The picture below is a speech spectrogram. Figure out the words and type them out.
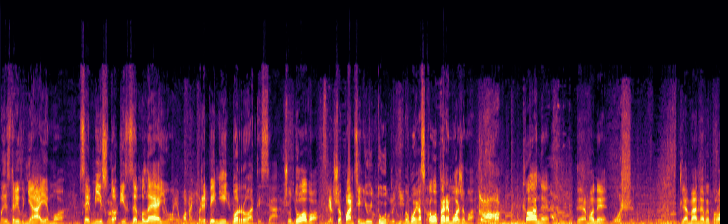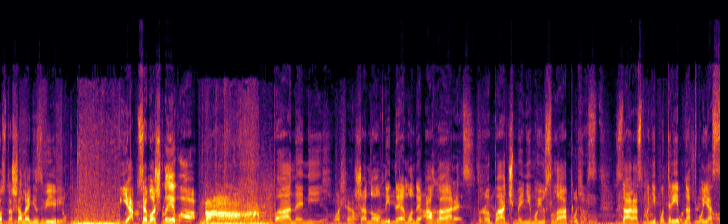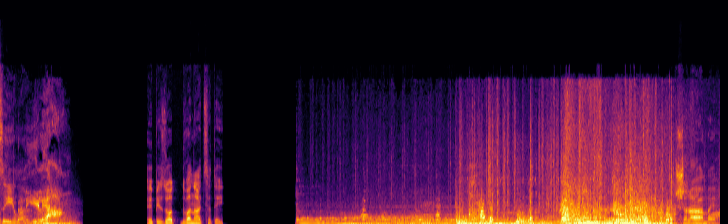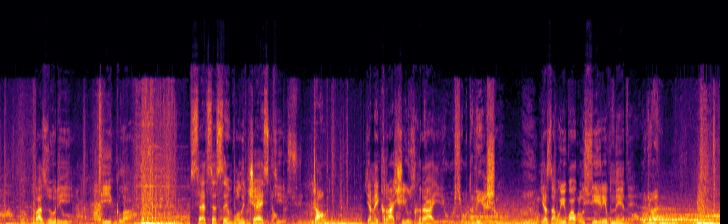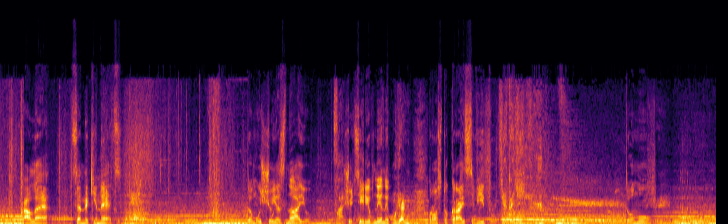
Ми зрівняємо це місто із землею. Припиніть боротися. Чудово! Якщо пан Цінюй тут, ми обов'язково переможемо. Пане! Демони! Для мене ви просто шалені звірі. Як це можливо? Пане мій, шановний демоне Агарес, пробач мені мою слабкість. Зараз мені потрібна твоя сила. Епізод 12 Шрами, пазурі, ікла. Все це символи честі. Я найкращий у зграї. Я завоював усі рівнини. Але це не кінець. Тому що я знаю, що ці рівнини просто край світу. Тому,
